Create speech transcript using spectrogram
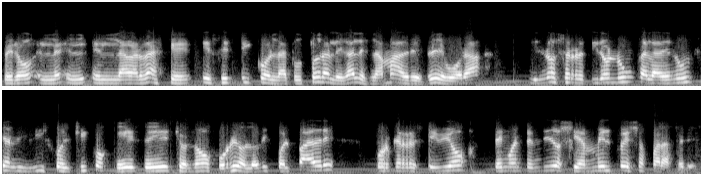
pero el- el- el- la verdad es que ese chico, la tutora legal es la madre, es Débora, y no se retiró nunca la denuncia ni dijo el chico que ese hecho no ocurrió, lo dijo el padre porque recibió, tengo entendido, 100 mil pesos para hacer eso.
